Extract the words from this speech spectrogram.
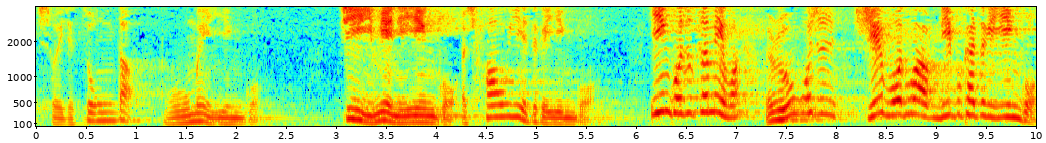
所以叫中道不昧因果。既已面临因果而超越这个因果，因果是生命法。如果是学佛的话，离不开这个因果，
